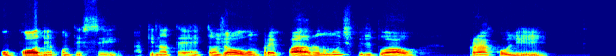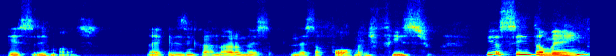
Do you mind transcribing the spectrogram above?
ou podem acontecer aqui na Terra. Então já houve um preparo no mundo espiritual para acolher esses irmãos, né, que eles encarnaram nessa, dessa forma difícil. E assim também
